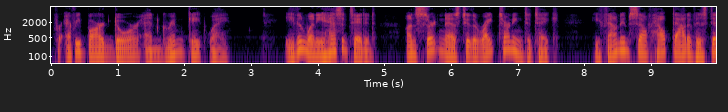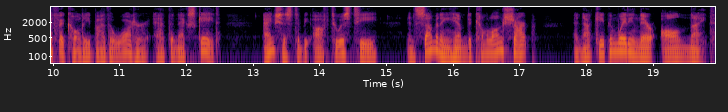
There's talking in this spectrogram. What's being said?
for every barred door and grim gateway. Even when he hesitated, uncertain as to the right turning to take, he found himself helped out of his difficulty by the warder at the next gate, anxious to be off to his tea, and summoning him to come along sharp, and not keep him waiting there all night.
